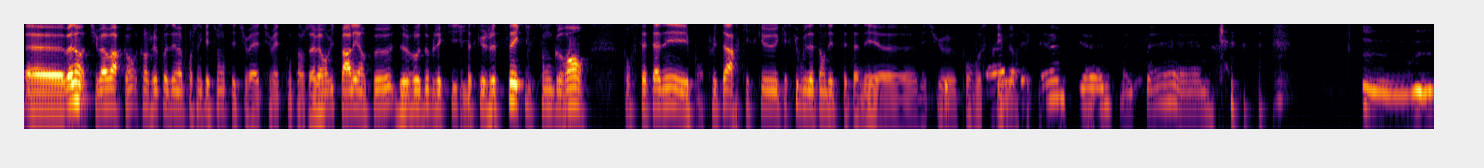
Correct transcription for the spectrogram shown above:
Euh, bah non, tu vas voir quand, quand je vais poser ma prochaine question, c'est tu vas être, tu vas être content. J'avais envie de parler un peu de vos objectifs Oui. parce que je sais qu'ils sont grands pour cette année et pour plus tard. Qu'est-ce que, qu'est-ce que vous attendez de cette année, euh, messieurs, pour vos streams respectifs? Champion, my friend. Euh,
